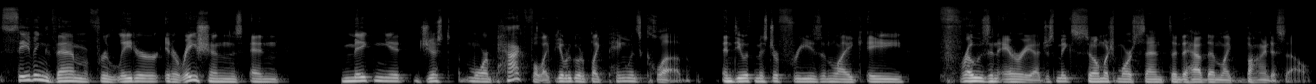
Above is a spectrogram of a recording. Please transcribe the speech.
saving them for later iterations and making it just more impactful. Like be able to go to like Penguin's Club and deal with Mister Freeze and like a frozen area just makes so much more sense than to have them like behind a cell.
